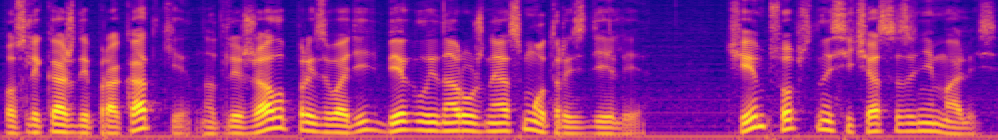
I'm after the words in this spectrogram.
после каждой прокатки надлежало производить беглый наружный осмотр изделия, чем, собственно, сейчас и занимались.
